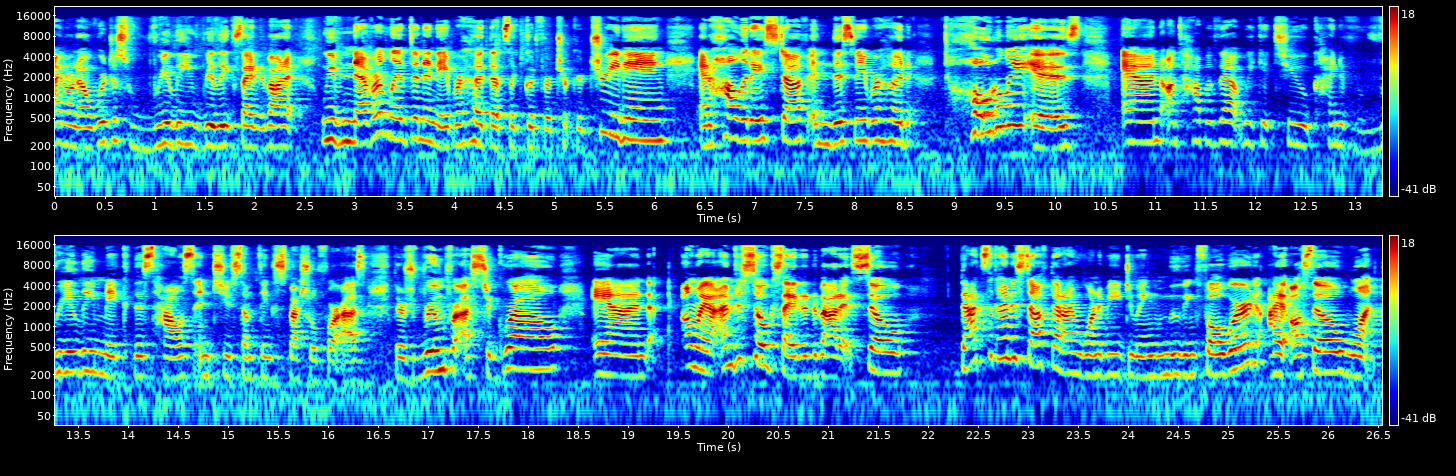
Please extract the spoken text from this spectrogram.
I don't know we're just really really excited about it. We've never lived in a neighborhood that's like good for trick-or-treating and holiday stuff and this neighborhood totally is and on top of that, we get to kind of really make this house into something special for us. There's room for us to grow. And oh my God, I'm just so excited about it. So that's the kind of stuff that I want to be doing moving forward. I also want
